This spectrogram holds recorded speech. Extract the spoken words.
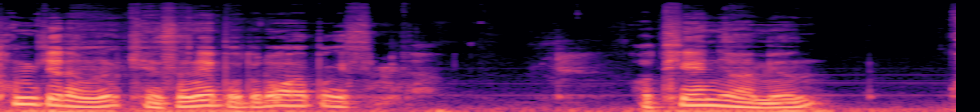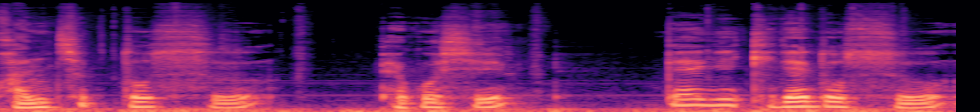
통계량을 계산해 보도록 해보겠습니다. 어떻게 했냐면 관측 도수 150 빼기 기대도수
